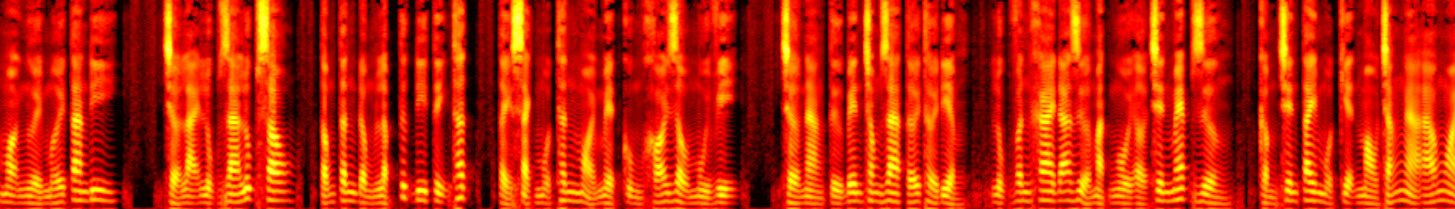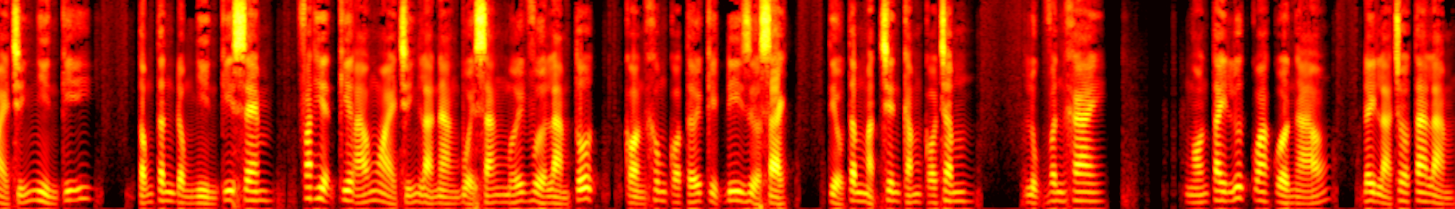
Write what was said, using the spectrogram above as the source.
mọi người mới tan đi. Trở lại lục ra lúc sau, Tống Tân Đồng lập tức đi tịnh thất, tẩy sạch một thân mỏi mệt cùng khói dầu mùi vị. Chờ nàng từ bên trong ra tới thời điểm, Lục Vân Khai đã rửa mặt ngồi ở trên mép giường, cầm trên tay một kiện màu trắng ngà áo ngoài chính nhìn kỹ. Tống Tân Đồng nhìn kỹ xem, phát hiện kia áo ngoài chính là nàng buổi sáng mới vừa làm tốt, còn không có tới kịp đi rửa sạch. Tiểu tâm mặt trên cắm có châm. Lục Vân Khai, ngón tay lướt qua quần áo, đây là cho ta làm.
